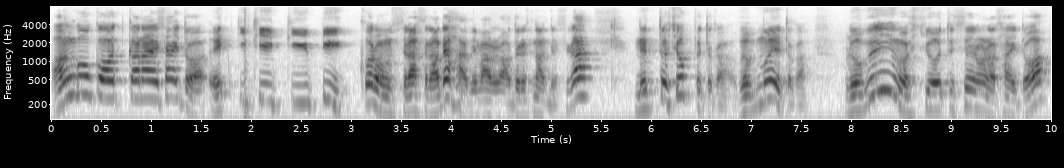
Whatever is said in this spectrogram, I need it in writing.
暗号化を使わないサイトは http コロンスラスラで始まるアドレスなんですが、ネットショップとかウェブメールとかログインをしようとするようなサイトは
